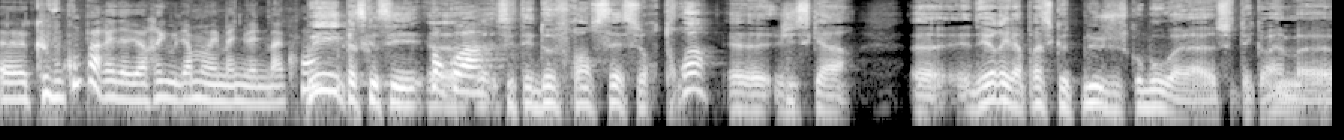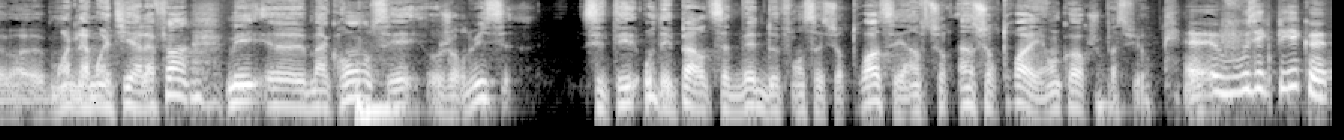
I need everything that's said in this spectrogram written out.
que vous comparez d'ailleurs régulièrement à Emmanuel Macron. Oui, parce que c'est. Pourquoi? C'était deux Français sur trois, Giscard. D'ailleurs, il a presque tenu jusqu'au bout. C'était quand même moins de la moitié à la fin. Mhm. Mais Macron, c'est aujourd'hui c'était au départ, cette bête de Français sur trois, c'est 1 sur, 1 sur 3 et encore, je ne suis pas sûr. Euh, vous expliquez que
